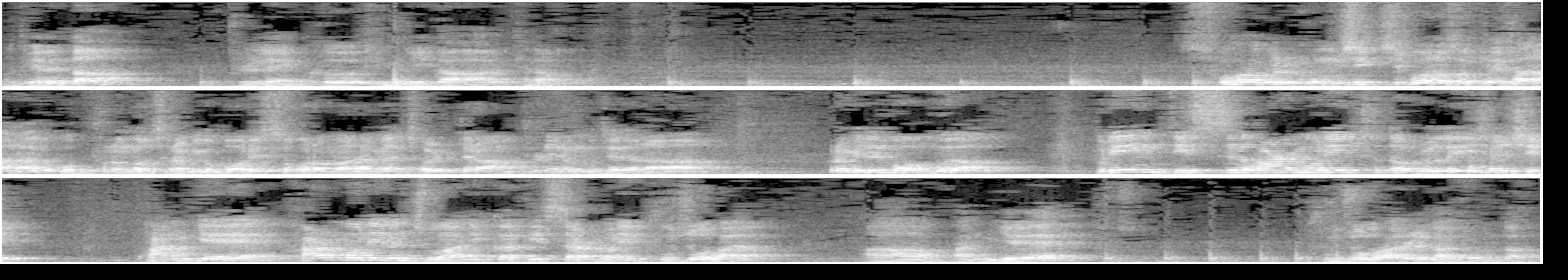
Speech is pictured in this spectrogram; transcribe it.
어떻게 된다? 블랭크입니다. 이렇게 나옵니다. 수학을 공식 집어넣어서 계산 안 하고 못 푸는 것처럼 이거 머릿속으로만 하면 절대로 안 풀리는 문제잖아. 그럼 1번 뭐야? Bring disharmony to the relationship. 관계에 harmony는 좋아하니까 disharmony 부조화야. 아, 관계에 부조화를 가져온다.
